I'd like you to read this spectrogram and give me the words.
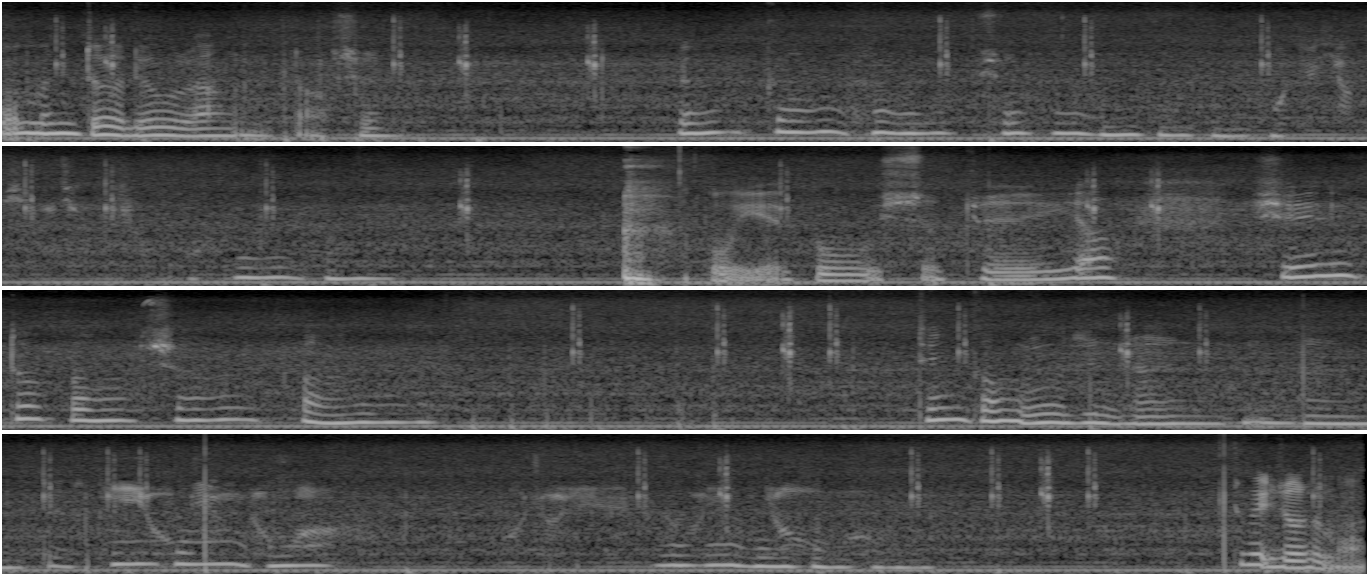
我们的流浪刚刚好，是我也不是只要许多保守吧。天空有只蓝的星星。这可以做什么？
